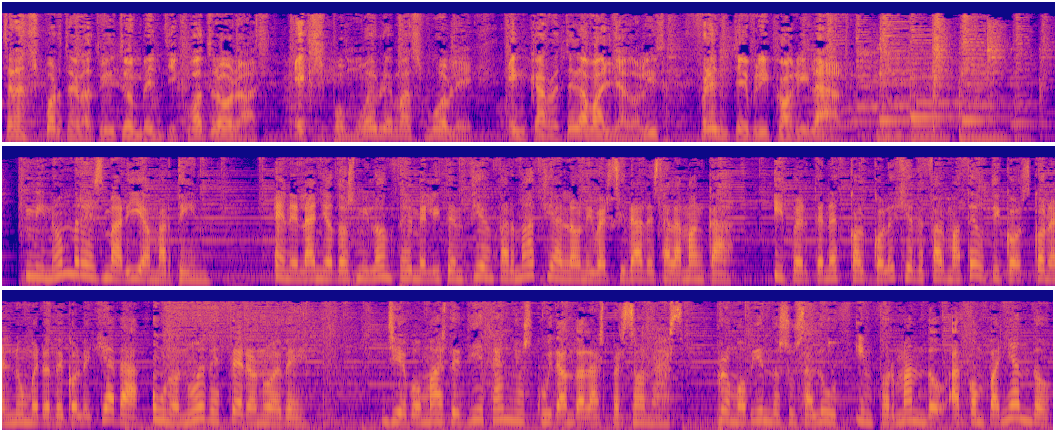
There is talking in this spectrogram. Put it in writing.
Transporte gratuito en 24 horas. Expo Mueble más Mueble. En carretera Valladolid, frente Brico Aguilar. Mi nombre es María Martín. En el año 2011 me licencié en farmacia en la Universidad de Salamanca y pertenezco al Colegio de Farmacéuticos con el número de colegiada 1909. Llevo más de 10 años cuidando a las personas, promoviendo su salud, informando, acompañando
